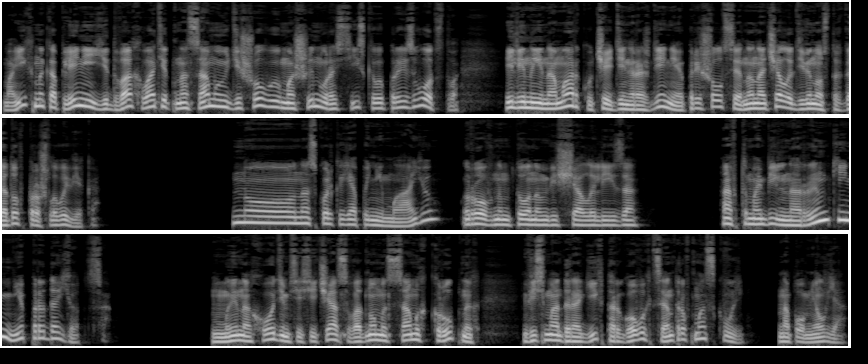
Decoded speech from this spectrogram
Моих накоплений едва хватит на самую дешевую машину российского производства или на иномарку, чей день рождения пришелся на начало 90-х годов прошлого века. Но, насколько я понимаю, ровным тоном вещала Лиза, автомобиль на рынке не продается. Мы находимся сейчас в одном из самых крупных весьма дорогих торговых центров Москвы», — напомнил я.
